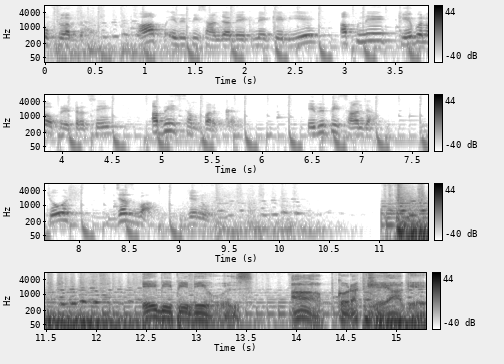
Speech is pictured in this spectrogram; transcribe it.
उपलब्ध है। आप एबीपी साझा देखने के लिए अपने केबल ऑपरेटर से अभी संपर्क करें। एबीपी साझा जोश जज्बा जुनून। एबीपी न्यूज़ आपको रखे आगे।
